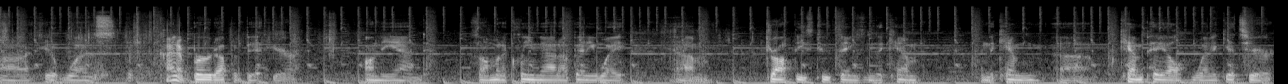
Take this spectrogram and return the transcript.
uh, it was kind of burred up a bit here on the end. So I'm going to clean that up anyway. Um, drop these two things in the chem in the chem uh, chem pail when it gets here,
